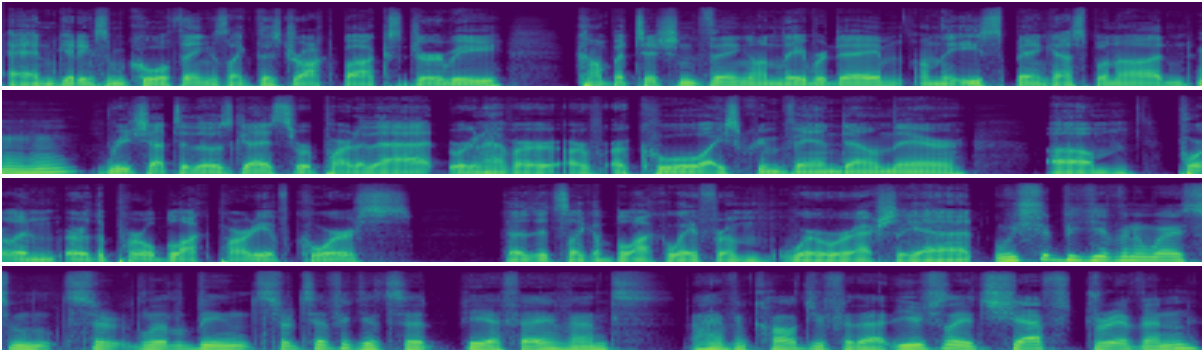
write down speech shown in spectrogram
and getting some cool things like this Dropbox Derby competition thing on Labor Day on the East Bank Esplanade. Mm-hmm. Reach out to those guys, so we're part of that. We're gonna have our, our, our cool ice cream van down there. Um, Portland or the Pearl Block Party, of course, because it's like a block away from where we're actually at. We should be giving away some little bean certificates at PFA events. I haven't called you for that. Usually it's chef driven,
